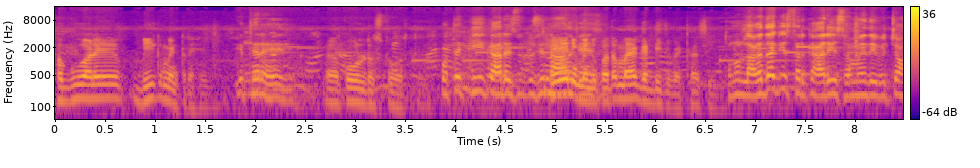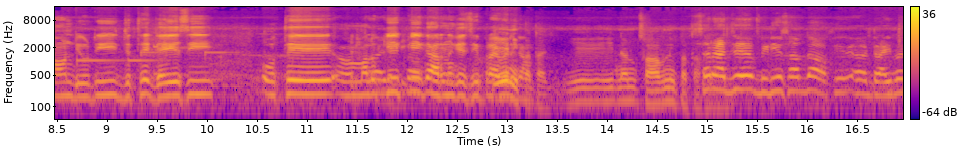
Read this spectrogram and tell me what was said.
ਫੱਗੂ ਵਾਲੇ 20 ਕੁ ਮਿੰਟ ਰਹੇ ਜੀ। ਕਿੱਥੇ ਰਹੇ ਜੀ? ਕੋਲਡ ਸਟੋਰ ਤੇ। ਉੱਥੇ ਕੀ ਕਰ ਰਹੇ ਸੀ ਤੁਸੀਂ ਇਹ ਨਾਲ ਨਹੀਂ ਗਏ ਮੈਨੂੰ ਪਤਾ ਮੈਂ ਗੱਡੀ 'ਚ ਬੈਠਾ ਸੀ। ਤੁਹਾਨੂੰ ਲੱਗਦਾ ਕਿ ਸਰਕਾਰੀ ਸਮੇਂ ਦੇ ਵਿੱਚ ਔਨ ਡਿਊਟੀ ਜਿੱਥੇ ਗਏ ਸੀ ਉੱਥੇ ਅਹ, ਮਤਲਬ ਕੀ ਕੀ ਕਾਰਨ ਗਏ ਸੀ ਇਹ ਪ੍ਰਾਈਵੇਟ ਨਹੀਂ ਪਤਾ ਜੀ ਇਹ ਇਹਨਾਂ ਨੂੰ ਸਾਫ਼ ਨਹੀਂ ਪਤਾ। ਸਰ ਅੱਜ ਵੀਡੀਓ ਸਾਹਿਬ ਦਾ ਆਫਿਸ ਡਰਾਈਵਰ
